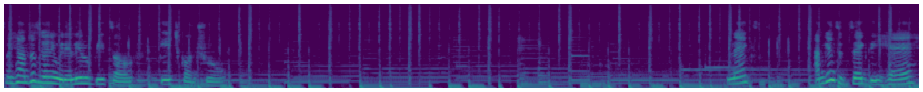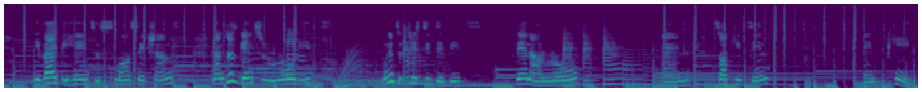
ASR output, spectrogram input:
So here I'm just going in with a little bit of edge control next I'm going to take the hair divide the hair into small sections and I'm just going to roll it. I'm going to twist it a bit. Then I'll roll and tuck it in and pin.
